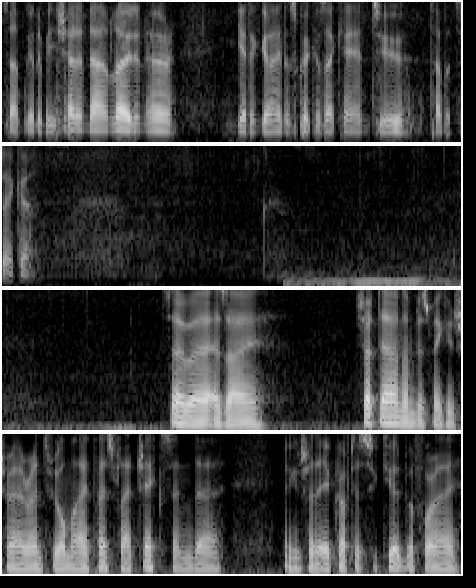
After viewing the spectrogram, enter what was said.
So I'm going to be shutting down, loading her, getting going as quick as I can to Thaba Tseka. So uh, as I shut down, I'm just making sure I run through all my post-flight checks and uh, making sure the aircraft is secured before I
